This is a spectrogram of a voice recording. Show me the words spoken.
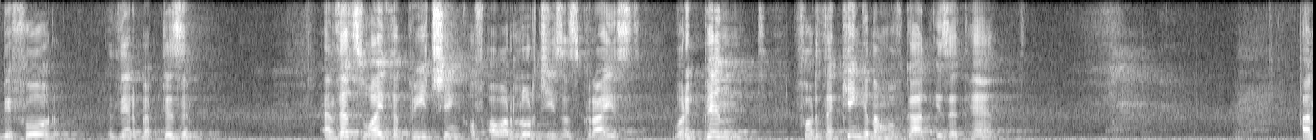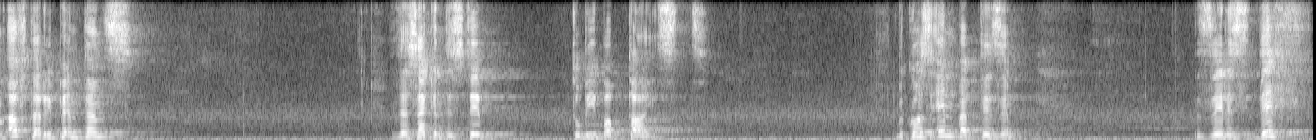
before their baptism. And that's why the preaching of our Lord Jesus Christ, repent, for the kingdom of God is at hand. And after repentance, the second step to be baptized. Because in baptism, there is death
